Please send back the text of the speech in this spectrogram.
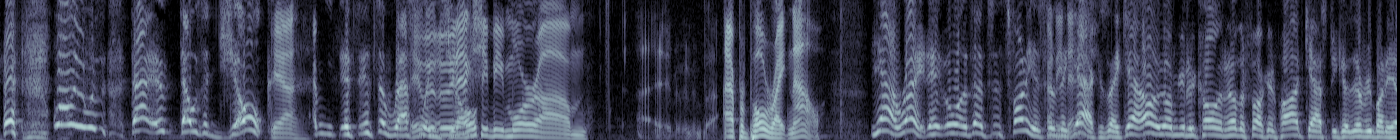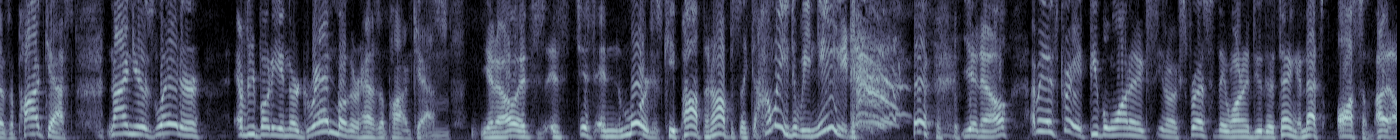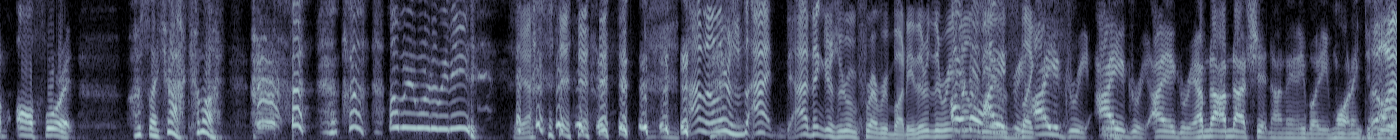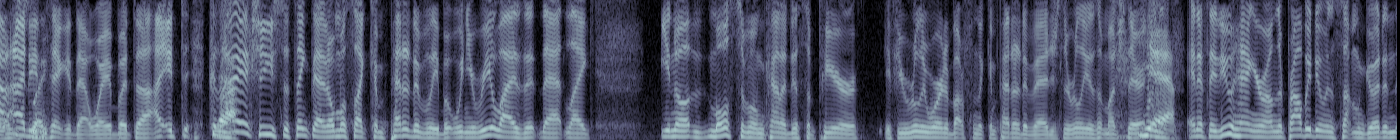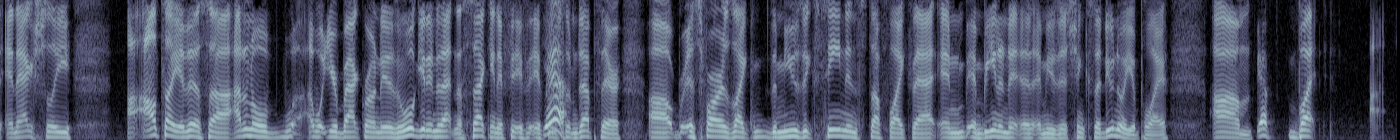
it was that that was a joke. Yeah. I mean, it's it's a wrestling would- it would actually be more um, uh, apropos right now. Yeah, right. Hey, well, that's it's funny. It's like, yeah, because like yeah, oh, I'm going to call it another fucking podcast because everybody has a podcast. Nine years later, everybody and their grandmother has a podcast. You know, it's it's just and more just keep popping up. It's like how many do we need? you know, I mean, it's great. People want to ex, you know express that they want to do their thing, and that's awesome. I, I'm all for it. I was like, ah, come on. how many more do we need? Yeah, I don't know. There's, I, I think there's room for everybody. The, the Oh reality no, I is agree. like, I agree. I agree. I agree. I'm not. I'm not shitting on anybody wanting to do Oh, it. I, I'm I didn't like- take it that way, but uh, I because Yeah. I actually used to think that almost like competitively, but when you realize it, that like you know most of them kind of disappear. If you're really worried about from the competitive edge, there really isn't much there. Yeah. and if they do hang around, they're probably doing something good. And, and actually, I'll tell you this: uh, I don't know what your background is, and we'll get into that in a second if if, if Yeah. there's some depth there. Uh, as far as like the music scene and stuff like that, and and being a, a musician, because I do know you play. Um, Yep. but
